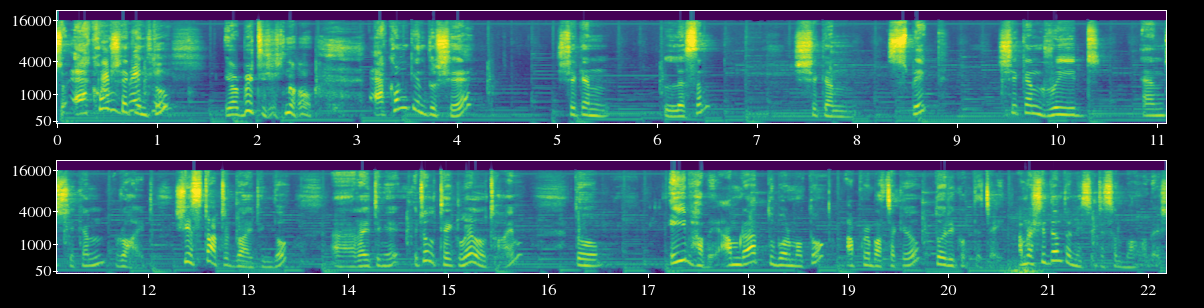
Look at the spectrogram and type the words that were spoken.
so এখন সে কিন্তু. ইউর ব্রিটিশ নো এখন কিন্তু সে she can listen, she can speak, she can read, and she can write. She started writing though. Uh, writing it, will take little time. তো এইভাবে আমরা তুবার মতো আপনার বাচ্চাকেও তৈরি করতে চাই আমরা সিদ্ধান্ত নিচ্ছি টেসল বাংলাদেশ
